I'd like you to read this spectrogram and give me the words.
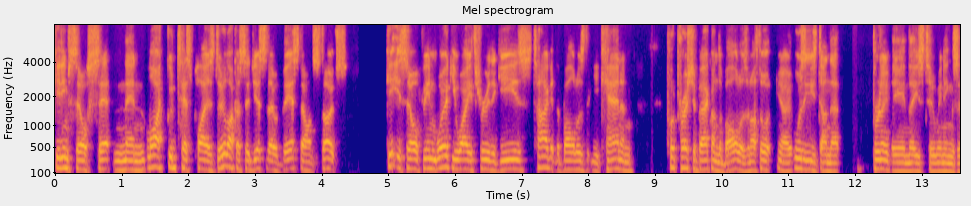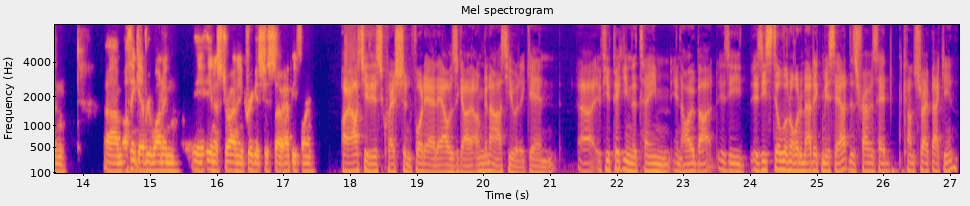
get himself set. And then, like good Test players do, like I said yesterday with Bairstow and Stokes, get yourself in, work your way through the gears, target the bowlers that you can, and put pressure back on the bowlers. And I thought, you know, Uzi's done that brilliantly in these two innings. And um, I think everyone in in Australian cricket's just so happy for him. I asked you this question 48 hours ago. I'm going to ask you it again. Uh, if you're picking the team in Hobart, is he is he still an automatic miss out? Does Travis Head come straight back in?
